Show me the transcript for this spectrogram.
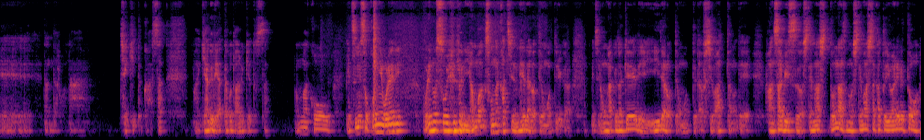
えー、なんだろうな、チェキとかさ、まあギャグでやったことあるけどさ、あんまこう、別にそこに俺に、俺のそういうのにあんまそんな価値ねえだろって思ってるから、別に音楽だけでいいだろうって思ってた節はあったので、ファンサービスをしてまし、どんなのをしてましたかと言われると、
